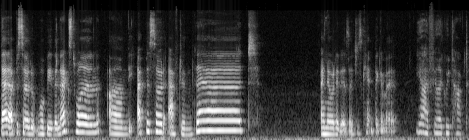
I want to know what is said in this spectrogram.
That episode will be the next one. Um, the episode after that, I know what it is. I just can't think of it. Yeah, I feel like we talked.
